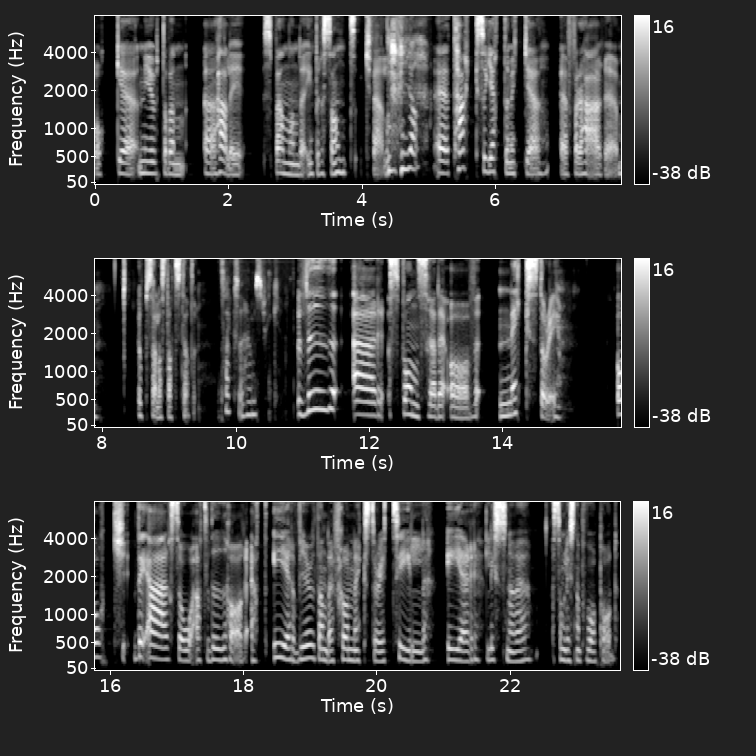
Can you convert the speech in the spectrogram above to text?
och eh, njut av en eh, härlig spännande, intressant kväll. ja. eh, tack så jättemycket eh, för det här, eh, Uppsala stadsteater. Tack så hemskt mycket. Vi är sponsrade av Nextory. Och det är så att vi har ett erbjudande från Nextory till er lyssnare som lyssnar på vår podd.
